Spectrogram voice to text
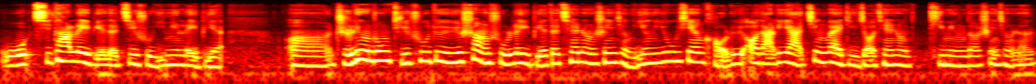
五其他类别的技术移民类别。呃，指令中提出，对于上述类别的签证申请，应优先考虑澳大利亚境外递交签证提名的申请人。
